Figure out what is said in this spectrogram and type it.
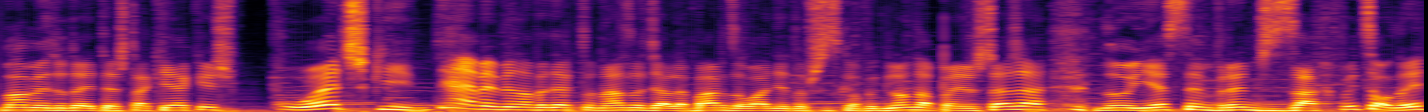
Mamy tutaj też takie jakieś półeczki, nie wiem nawet jak to nazwać, ale bardzo ładnie to wszystko wygląda, powiem szczerze. No jestem wręcz zachwycony,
